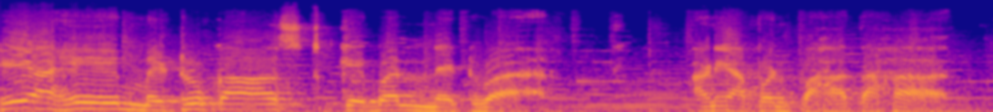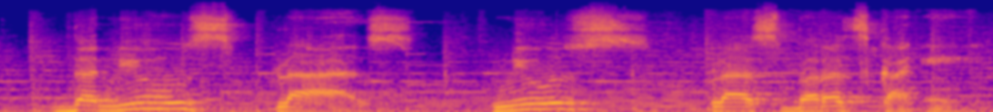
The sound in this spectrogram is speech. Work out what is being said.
हे आहे मेट्रोकास्ट केबल नेटवर्क आणि आपण पाहत आहात the news plus. News plus बरच काही.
